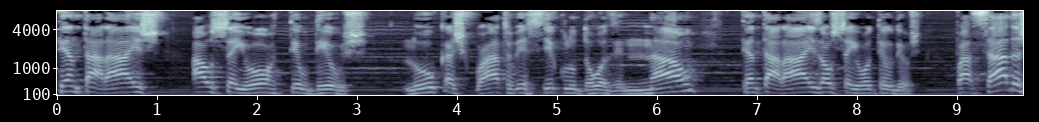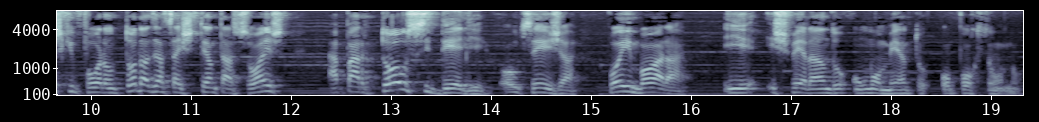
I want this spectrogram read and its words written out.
tentarás ao Senhor teu Deus. Lucas 4, versículo 12. Não tentarás ao Senhor teu Deus. Passadas que foram todas essas tentações, apartou-se dele, ou seja, foi embora e esperando um momento oportuno.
